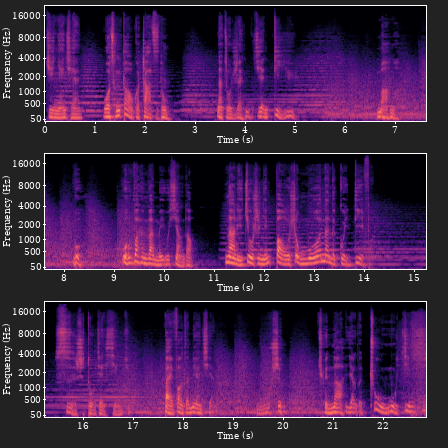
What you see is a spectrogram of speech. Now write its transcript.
几年前，我曾到过渣滓洞，那座人间地狱。妈妈，我。我万万没有想到，那里就是您饱受磨难的鬼地方。四十多件刑具摆放在面前，无声，却那样的触目惊心。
